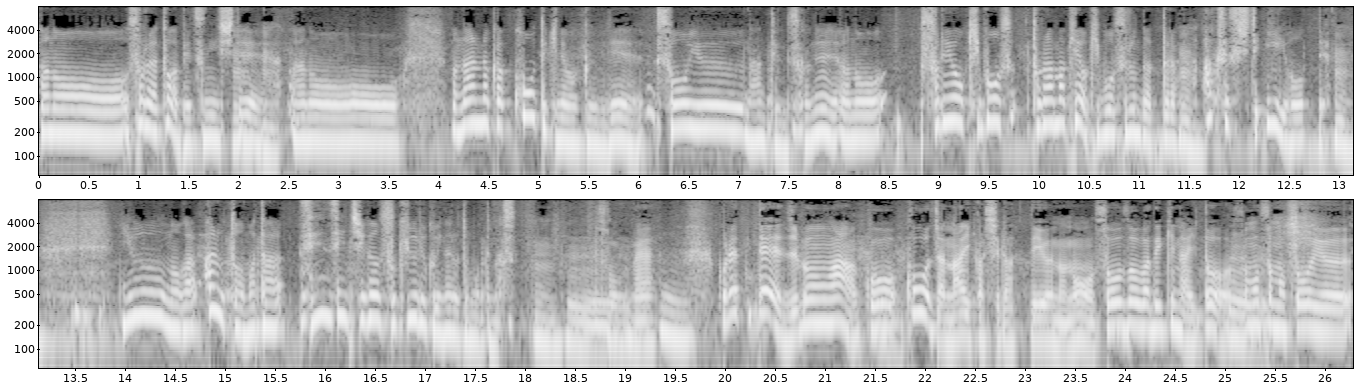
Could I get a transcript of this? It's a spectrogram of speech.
あの、空とは別にして、うんうん、あの、まあ、何らか公的な枠組みで、そういう、なんていうんですかね、あの、それを希望す、トラウマケアを希望するんだったら、アクセスしていいよって。いうのがあると、また全然違う訴求力になると思ってます。うん、そうね、うん、これって自分はこうこうじゃないかしらっていうのの想像ができないと、うん、そもそもそういう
